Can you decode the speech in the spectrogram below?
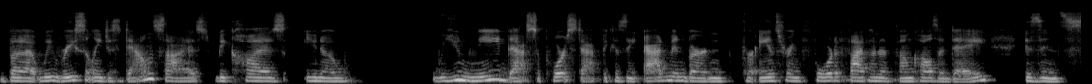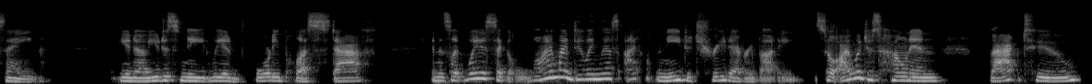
but we recently just downsized because, you know, you need that support staff because the admin burden for answering four to 500 phone calls a day is insane. You know, you just need, we had 40 plus staff. And it's like, wait a second, why am I doing this? I don't need to treat everybody. So I would just hone in back to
